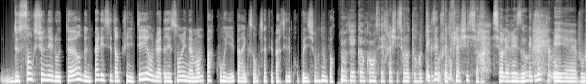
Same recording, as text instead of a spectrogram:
de sanctionner l'auteur, de ne pas laisser d'impunité en lui adressant une amende par courrier, par exemple. Ça fait partie des propositions que nous portons. Ok, comme quand on se fait flasher sur l'autoroute. Exactement. Vous faites flasher sur, sur les réseaux. Exactement. Et euh, vous,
